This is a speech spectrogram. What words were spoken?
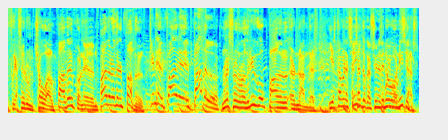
fui a hacer un show al paddle con el padre del paddle. ¿Quién es el padre del paddle? Nuestro Rodrigo Paddle Hernández. Y estaban escuchando canciones pero muy bonitas. sí,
